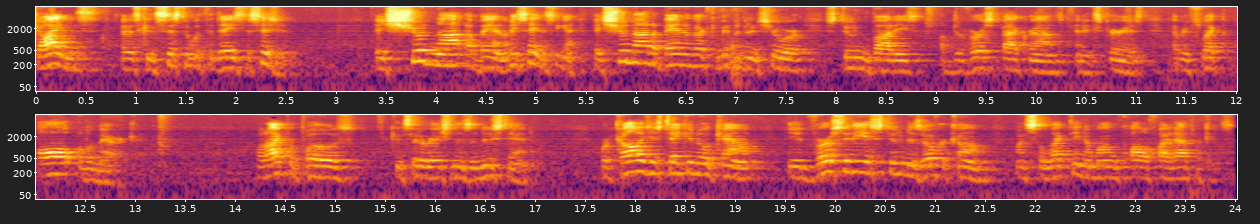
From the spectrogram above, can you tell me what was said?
Guidance that is consistent with today's decision. They should not abandon, let me say this again, they should not abandon their commitment to ensure student bodies of diverse backgrounds and experience that reflect all of America. What I propose for consideration is a new standard where colleges take into account the adversity a student has overcome when selecting among qualified applicants.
